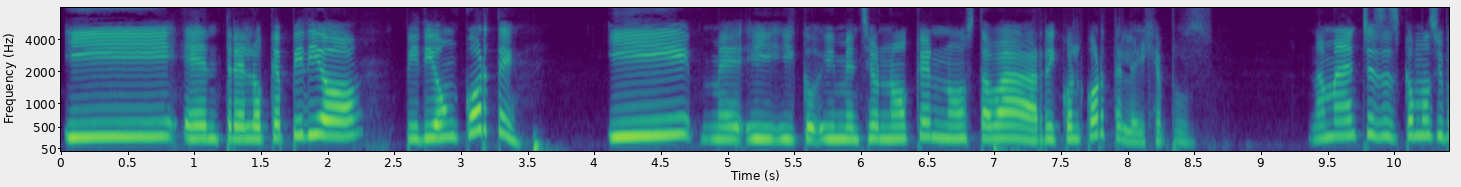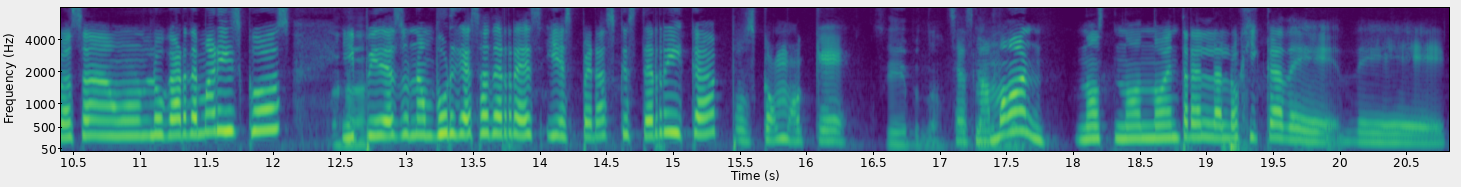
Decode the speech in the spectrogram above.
Y entre lo que pidió, pidió un corte. y, me, y, y mencionó que no estaba rico el corte. Le dije, pues, no manches, es como si vas a un lugar de mariscos y pides una hamburguesa de res y esperas que esté rica, pues como que Sí, pues no. seas mamón. No, no, no entra en la lógica de, de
